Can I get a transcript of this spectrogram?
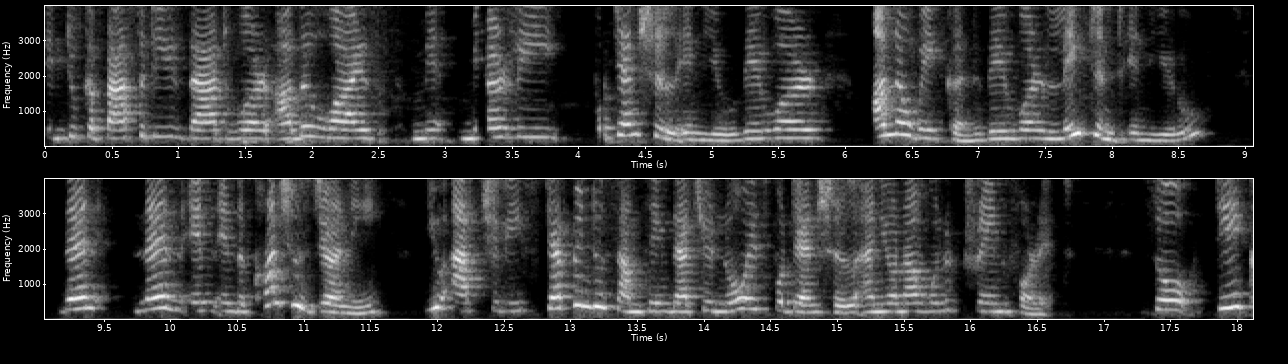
into capacities that were otherwise merely potential in you, they were unawakened, they were latent in you, then, then in, in the conscious journey, you actually step into something that you know is potential and you're now going to train for it. So take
